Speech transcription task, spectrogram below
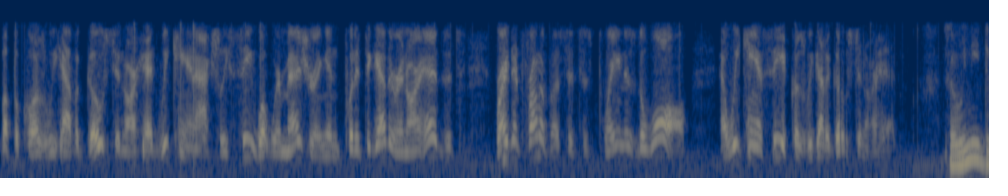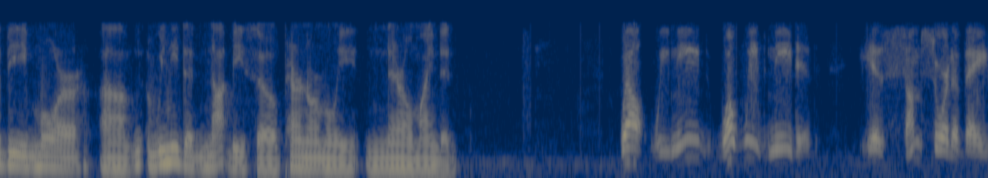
but because we have a ghost in our head, we can't actually see what we're measuring and put it together in our heads. It's right in front of us. It's as plain as the wall, and we can't see it because we got a ghost in our head. So we need to be more. Um, we need to not be so paranormally narrow-minded. Well, we need what we've needed is some sort of a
